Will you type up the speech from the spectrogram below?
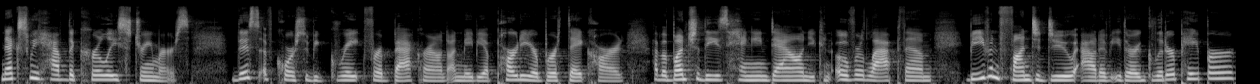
Next, we have the curly streamers. This, of course, would be great for a background on maybe a party or birthday card. Have a bunch of these hanging down. You can overlap them. Be even fun to do out of either a glitter paper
